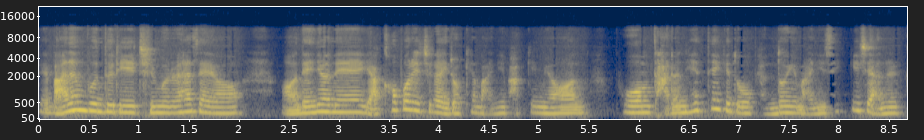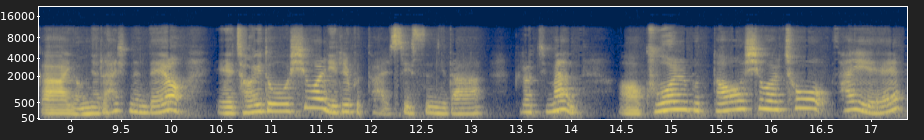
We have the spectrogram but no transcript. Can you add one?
네, 많은 분들이 질문을 하세요. 어, 내년에 약 커버리지가 이렇게 많이 바뀌면 보험 다른 혜택에도 변동이 많이 생기지 않을까 염려를 하시는데요. 예, 저희도 10월 1일부터 알 수 있습니다. 그렇지만 어, 9월부터 10월 초 사이에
